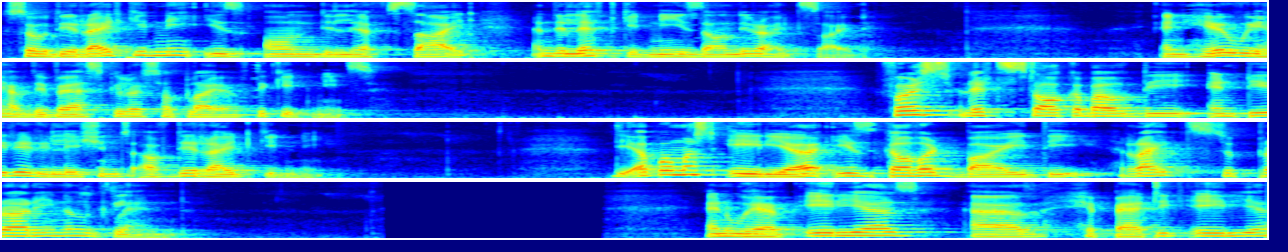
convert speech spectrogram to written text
so the right kidney is on the left side and the left kidney is on the right side. And here we have the vascular supply of the kidneys. First, let's talk about the anterior relations of the right kidney. The uppermost area is covered by the right suprarenal gland and we have areas as hepatic area.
